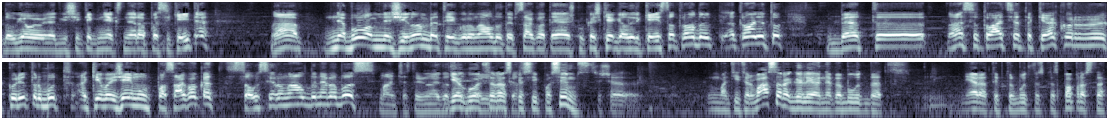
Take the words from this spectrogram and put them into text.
daugiau jau netgi šiek tiek nieks nėra pasikeitę. Na, nebuvom, nežinom, bet jeigu Ronaldo taip sako, tai aišku, kažkiek gal ir keista atrodo, atrodytų, bet, na, situacija tokia, kur, kuri turbūt akivaizdžiai mums pasako, kad sausį Ronaldo nebebus Manchester United. Jeigu atsiras, kas jį pasims, tai čia matyti ir vasarą galėjo nebebūti, bet nėra taip turbūt viskas paprasta.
